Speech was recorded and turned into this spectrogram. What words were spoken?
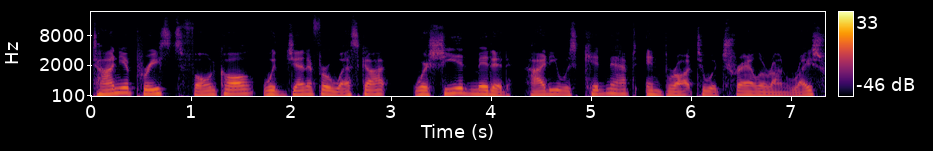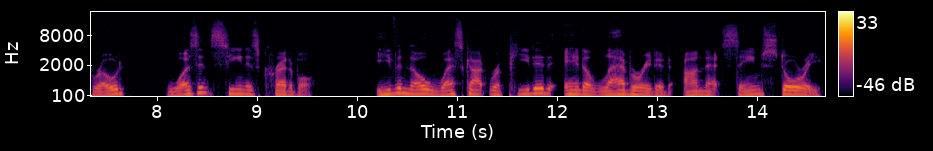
Tanya Priest's phone call with Jennifer Westcott, where she admitted Heidi was kidnapped and brought to a trailer on Rice Road, wasn't seen as credible, even though Westcott repeated and elaborated on that same story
